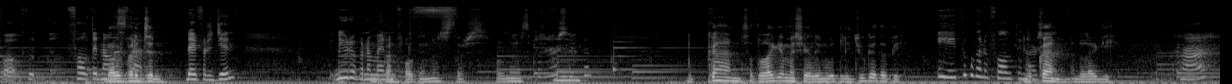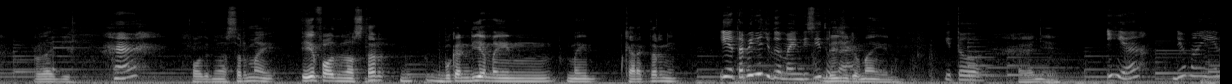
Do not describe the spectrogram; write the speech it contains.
Fa- Fault in Our. Divergent. Divergent dia udah pernah main Bukan Fault in Our Stars. Fault in Our Stars. Kan? Bukan. Satu lagi sama Shailene Woodley juga tapi. iya itu bukan Fault in Our Bukan. Ada lagi. hah Ada lagi. hah Fault in Our Stars mah. Iya Fault in Our Stars bukan dia main main karakternya. iya tapi dia juga main di situ dia kan juga main. gitu Kayaknya ya. iya dia main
